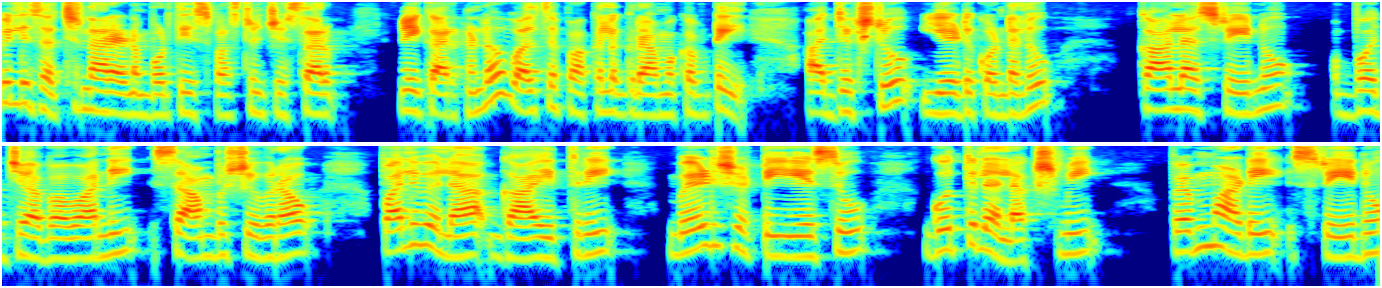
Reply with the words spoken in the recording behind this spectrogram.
పిల్లి సత్యనారాయణమూర్తి స్పష్టం చేశారు. ఈ కార్యక్రమంలో వలసపాకల గ్రామ కమిటీ అధ్యక్షుడు ఏడుకొండలు కాలాశ్రేణు బొజ్జా భవానీ సాంబశివరావు పలివెల గాయత్రి మేడిశెట్టి యేసు గుత్తుల లక్ష్మి పెమ్మాడి శ్రేణు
